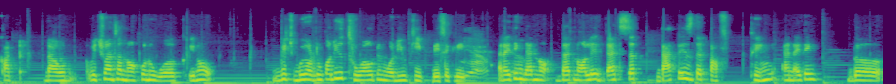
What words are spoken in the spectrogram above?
cut down, which ones are not going to work. You know, which what do you throw out and what do you keep, basically. Yeah. And I think that no, that knowledge that's the that is the tough thing, and I think the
